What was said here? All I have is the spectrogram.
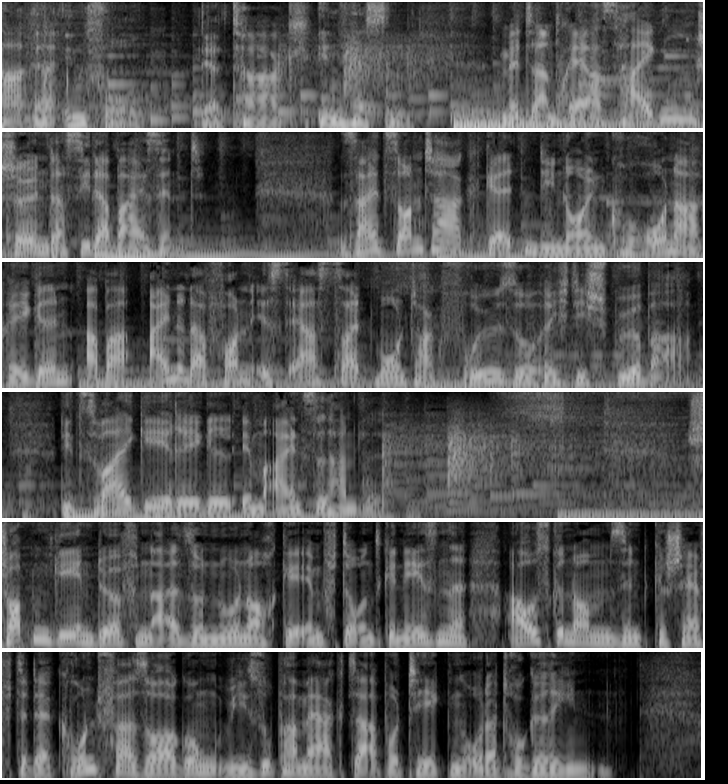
HR Info, der Tag in Hessen. Mit Andreas Heigen, schön, dass Sie dabei sind. Seit Sonntag gelten die neuen Corona-Regeln, aber eine davon ist erst seit Montag früh so richtig spürbar. Die 2G-Regel im Einzelhandel. Shoppen gehen dürfen also nur noch Geimpfte und Genesene. Ausgenommen sind Geschäfte der Grundversorgung wie Supermärkte, Apotheken oder Drogerien.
